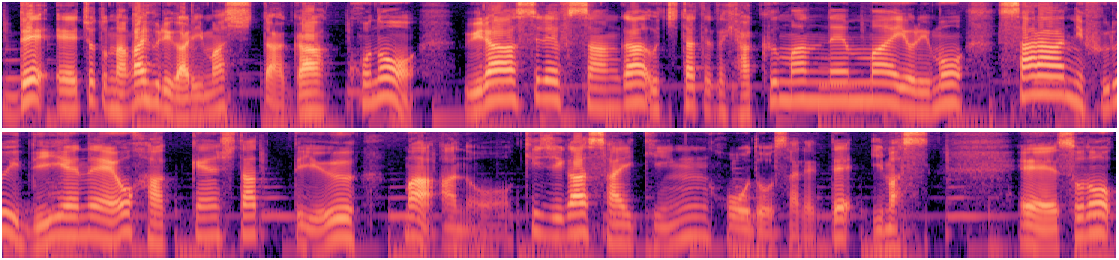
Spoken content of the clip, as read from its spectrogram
で、えー、ちょっと長い振りがありましたが、このウィラースレフさんが打ち立てた100万年前よりもさらに古い DNA を発見したっていう、まあ、あの記事が最近報道されています。えー、その、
